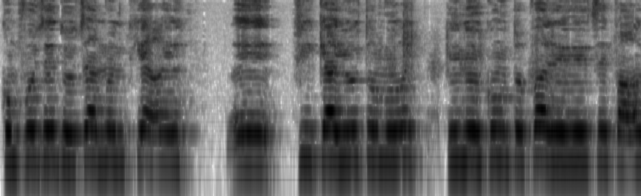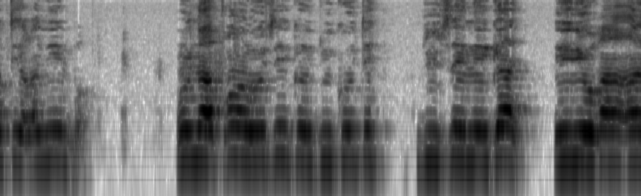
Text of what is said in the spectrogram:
composée de Simon Pierre et, et Fikayo Tomori. Il ne compte pas les laisser partir libres. On apprend aussi que du côté du Sénégal, il y aura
